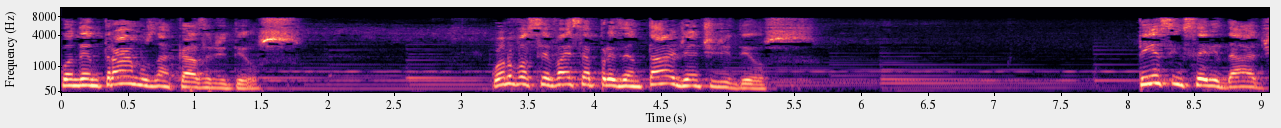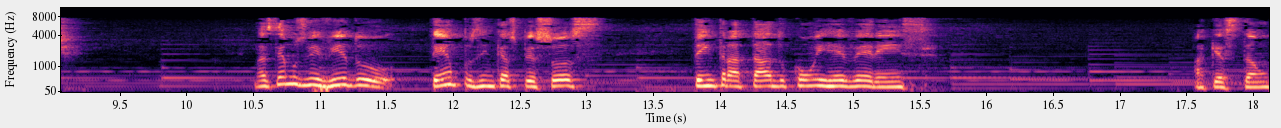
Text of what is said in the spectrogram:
quando entrarmos na casa de Deus. Quando você vai se apresentar diante de Deus, Tenha sinceridade. Nós temos vivido tempos em que as pessoas têm tratado com irreverência a questão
